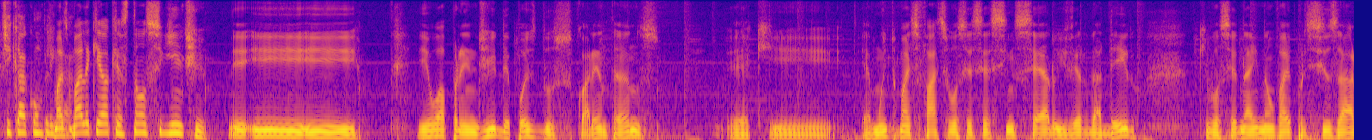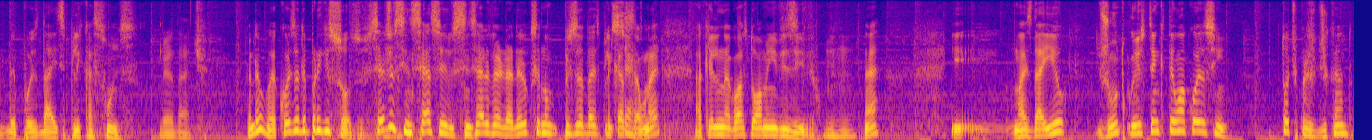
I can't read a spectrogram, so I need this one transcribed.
ficar complicada. Mas vale que a questão é o seguinte, e, e, e, eu aprendi depois dos 40 anos é que é muito mais fácil você ser sincero e verdadeiro que você daí não vai precisar depois dar explicações. Verdade. Entendeu? É coisa de preguiçoso. Seja uhum. sincero, sincero e verdadeiro que você não precisa dar explicação, certo. né? Aquele negócio do homem invisível, uhum. né? E, mas daí, junto com isso, tem que ter uma coisa assim: estou te prejudicando?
